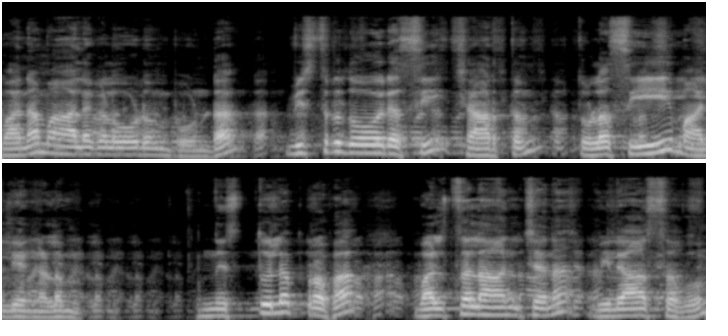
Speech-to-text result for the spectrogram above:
വനമാലകളോടും പൂണ്ട വിസ്തൃതോരസി ചാർത്തും തുളസീ മാല്യങ്ങളും നിസ്തുലപ്രഭ വത്സലാഞ്ചന വിലാസവും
